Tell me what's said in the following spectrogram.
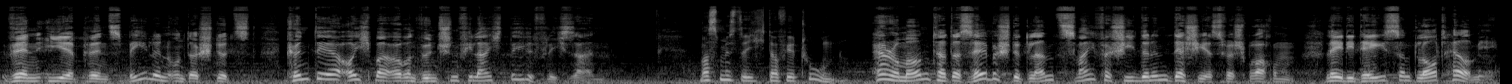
Wenn ihr Prinz Belen unterstützt, könnte er euch bei euren Wünschen vielleicht behilflich sein. Was müsste ich dafür tun? Harrowmont hat dasselbe Stück Land zwei verschiedenen Dashiers versprochen, Lady Dace und Lord Helmy.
